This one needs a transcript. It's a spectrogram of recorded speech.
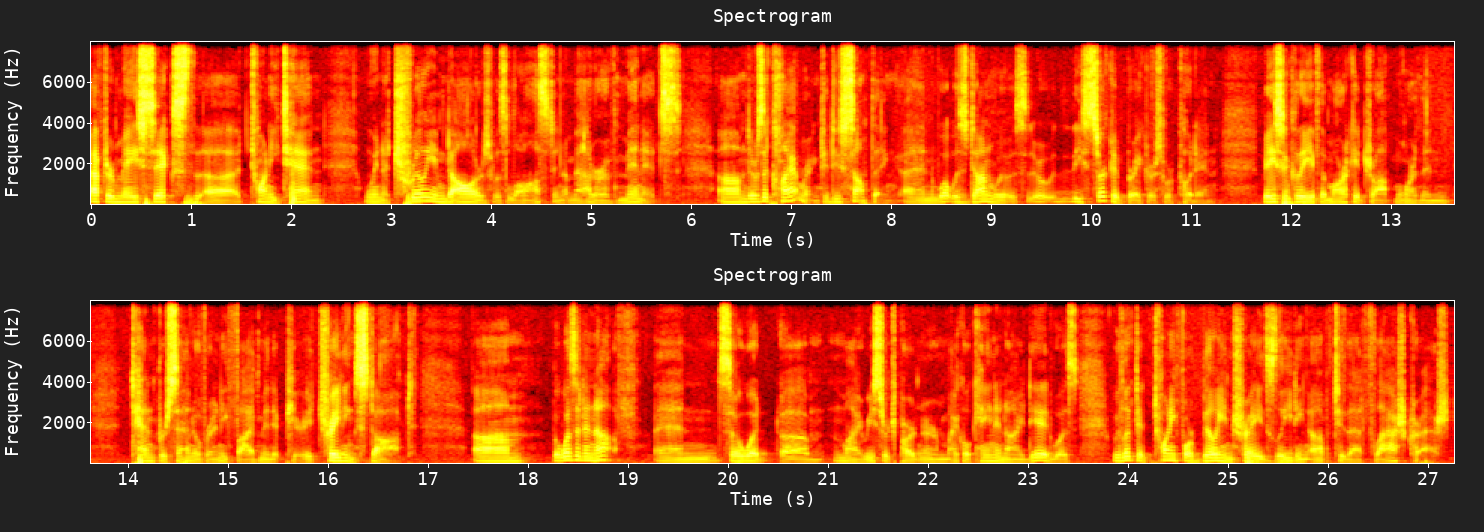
After May 6th, uh, 2010, when a trillion dollars was lost in a matter of minutes, um, there was a clamoring to do something. And what was done was uh, these circuit breakers were put in. Basically, if the market dropped more than 10% over any five minute period. Trading stopped. Um, but was it enough? And so, what um, my research partner Michael Kane and I did was we looked at 24 billion trades leading up to that flash crash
